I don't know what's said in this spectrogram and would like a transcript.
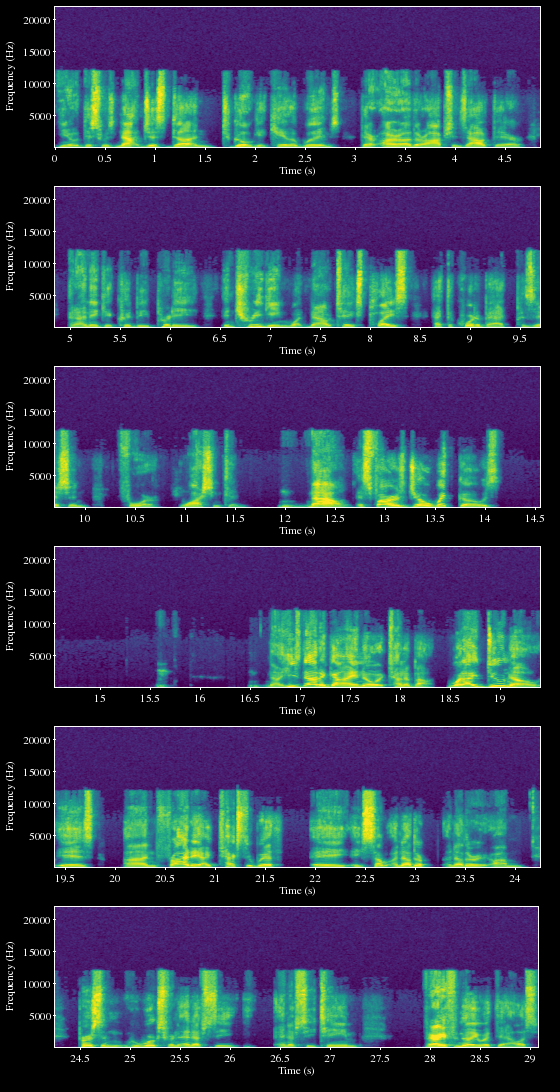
you know this was not just done to go get Caleb Williams. There are other options out there and I think it could be pretty intriguing what now takes place at the quarterback position for Washington. Now, as far as Joe Whitt goes, now he's not a guy I know a ton about. What I do know is on Friday I texted with a, a some another another um, person who works for an NFC NFC team, very familiar with Dallas,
